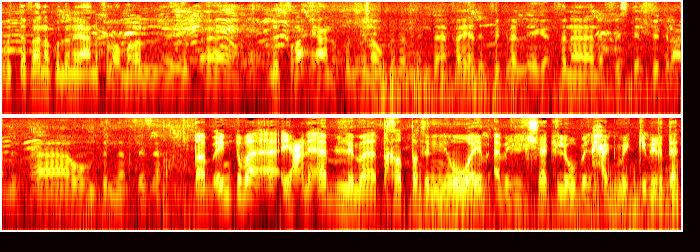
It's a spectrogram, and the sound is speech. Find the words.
واتفقنا كلنا يعني في العمارة اللي يبقى نفرح يعني كلنا وكلام من ده فهي دي الفكرة اللي اجت فأنا نفذت الفكرة عملتها وقمت منفذها. طب أنتوا بقى يعني قبل ما تخطط إن هو يبقى بالشكل وبالحجم الكبير ده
